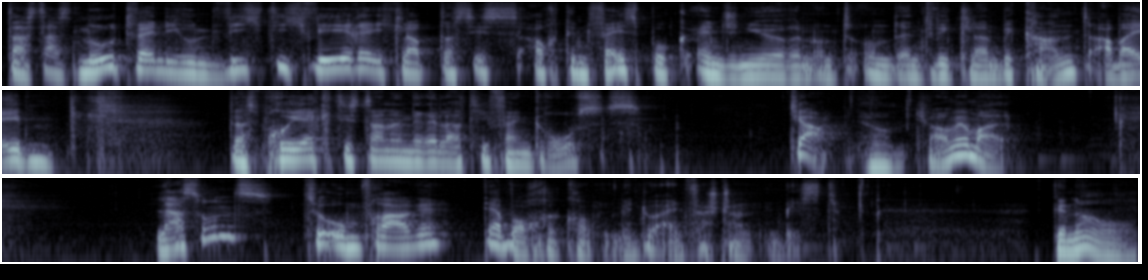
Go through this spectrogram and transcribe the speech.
dass das notwendig und wichtig wäre, ich glaube, das ist auch den Facebook-Ingenieuren und, und Entwicklern bekannt. Aber eben, das Projekt ist dann ein relativ ein großes. Tja, ja. schauen wir mal. Lass uns zur Umfrage der Woche kommen, wenn du einverstanden bist. Genau.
